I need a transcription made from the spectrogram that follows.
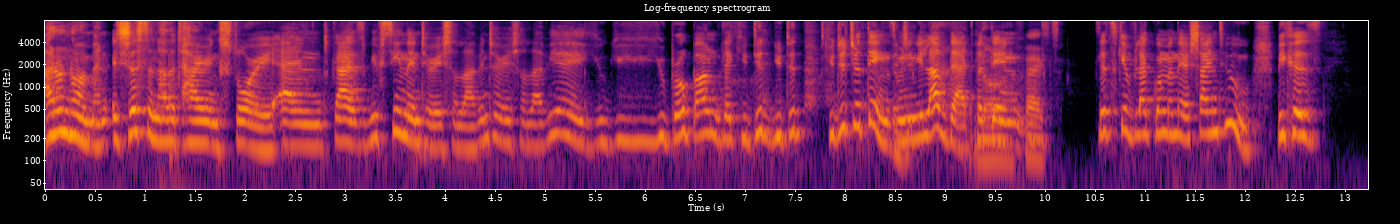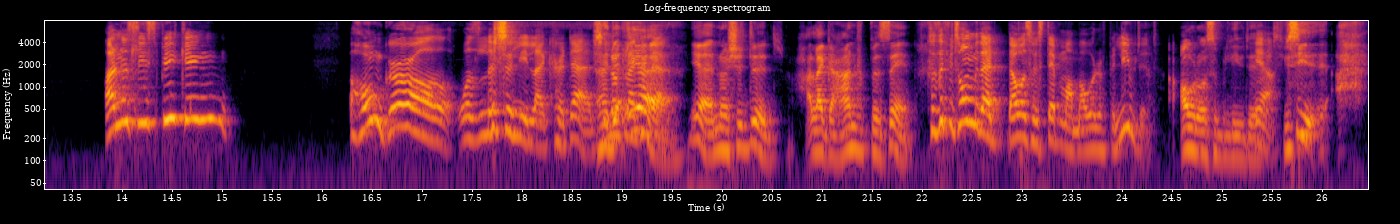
I don't know, man. It's just another tiring story. And guys, we've seen the interracial love. Interracial love, yeah, you you you broke bound like you did you did you did your things. I mean, we love that. But No, then fact. let's give black women their shine too because honestly speaking, a homegirl was literally like her dad. She And, looked like yeah, her dad. yeah, no, she did like a hundred percent. Because if you told me that that was her stepmom, I would have believed it. I would also believe it. Yeah. You see, ah,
